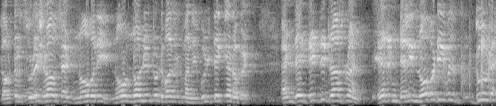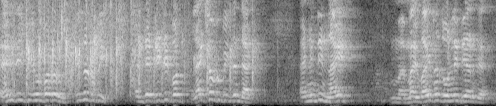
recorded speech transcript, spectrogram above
Dr. Suresh Rao said, no worry, no, no need to deposit money, we'll take care of it. And they did the transplant. Here in Delhi, nobody will do anything even for a single rupee. And they did it for lakhs of rupees in that. And in the night, my, my wife was only there there.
